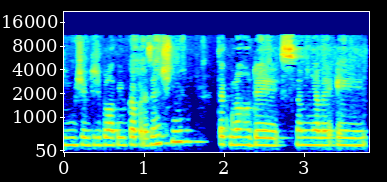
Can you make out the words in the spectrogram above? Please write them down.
vím, že když byla výuka prezenční, tak mnohdy jsme měli i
